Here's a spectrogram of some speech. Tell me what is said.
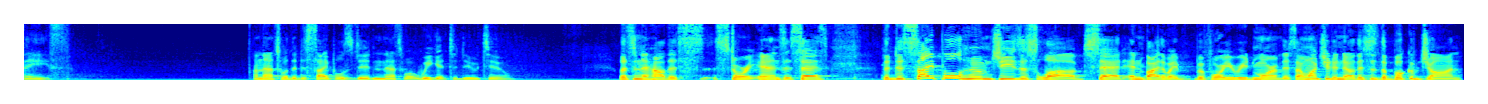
faith. And that's what the disciples did, and that's what we get to do too. Listen to how this story ends. It says, The disciple whom Jesus loved said, and by the way, before you read more of this, I want you to know this is the book of John,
